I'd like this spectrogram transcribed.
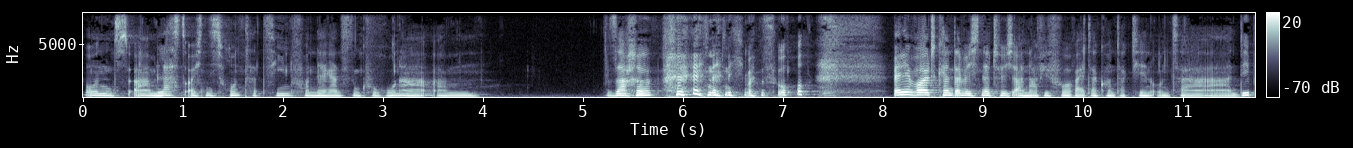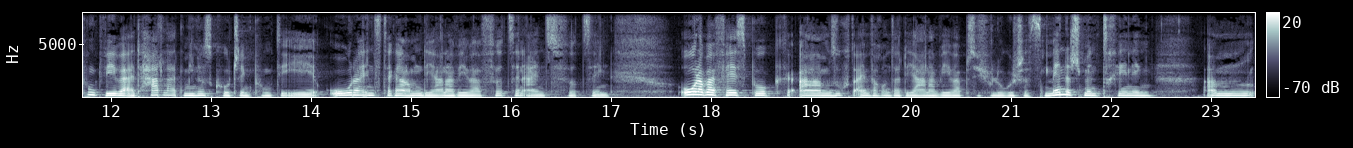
und ähm, lasst euch nicht runterziehen von der ganzen Corona-Sache, ähm, nenne ich mal so. Wenn ihr wollt, könnt ihr mich natürlich auch nach wie vor weiter kontaktieren unter d.weber.hardlight-coaching.de oder Instagram Diana Weber 14114 oder bei Facebook ähm, sucht einfach unter Diana Weber psychologisches Management Training. Ähm,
